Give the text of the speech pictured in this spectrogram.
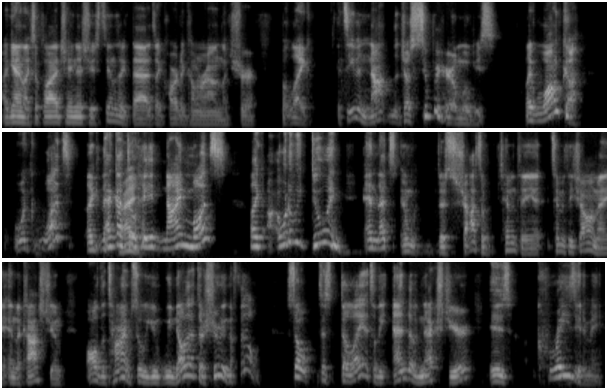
again like supply chain issues, things like that. It's like hard to come around. Like sure, but like it's even not just superhero movies. Like Wonka, like what? Like that got right. delayed nine months. Like uh, what are we doing? And that's and there's shots of Timothée Timothée Chalamet in the costume all the time. So you we know that they're shooting the film. So just delay it till the end of next year is crazy to me.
